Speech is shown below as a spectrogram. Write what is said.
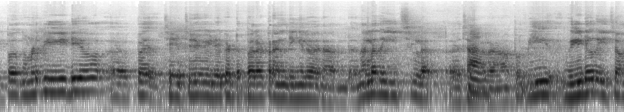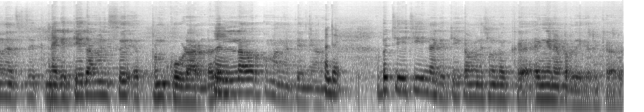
ഇപ്പൊ നമ്മൾ വീഡിയോ ഇപ്പൊ ചേച്ചിയുടെ വീഡിയോ ഒക്കെ പല ട്രെൻഡിങ്ങിൽ വരാറുണ്ട്. നല്ല റീച്ചുള്ള ചാനലാണ് അപ്പം ഈ വീഡിയോ റീച്ച് ആവുന്ന നെഗറ്റീവ് കമന്റ്സ് എപ്പോഴും കൂടാറുണ്ട്. അത് എല്ലാവർക്കും അങ്ങനെ തന്നെയാണ്. അപ്പൊ ചേച്ചി ഈ നെഗറ്റീവ് കമന്റ്സിനോടൊക്കെ എങ്ങനെ പ്രതികരിക്കാറ്?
